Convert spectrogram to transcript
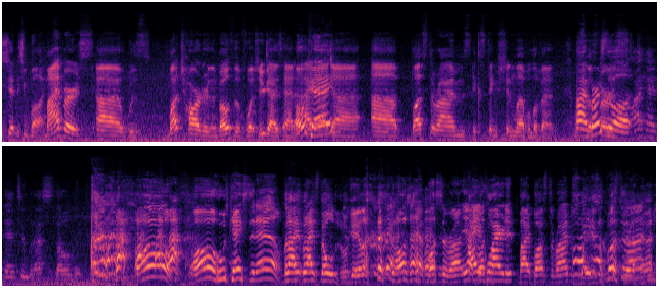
shit that you bought? My verse uh, was much harder than both of what you guys had. I Okay. had uh, uh, Busta Rhymes Extinction Level event. Was All right, the first of all- I had that too, but I stole it. oh, oh, who's gangsta now? but I but I stole it. Okay. yeah, oh, also yeah, Busta Rhymes. Yeah, I Busta- acquired it by Busta Rhymes. Oh ways. yeah, Busta Rhymes.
